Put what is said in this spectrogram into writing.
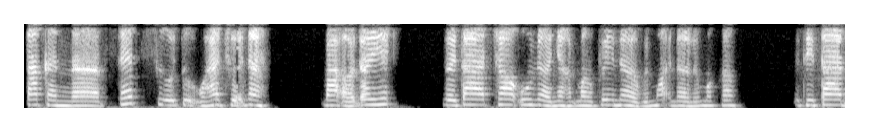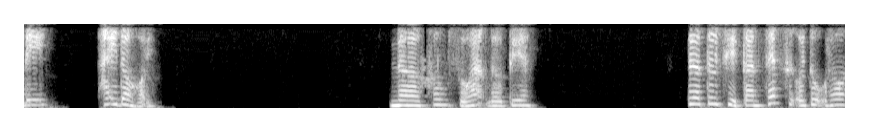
ta cần uh, xét sự hội tụ của hai chuỗi này mà ở đây ấy, người ta cho UN nhỏ bằng VN với mọi N đúng mà không? Thì ta đi thay đổi N không số hạng đầu tiên. Bây giờ tôi chỉ cần xét sự hội tụ thôi.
